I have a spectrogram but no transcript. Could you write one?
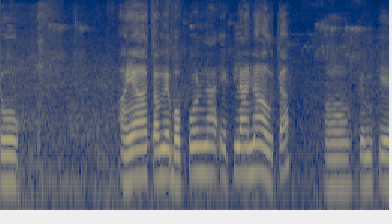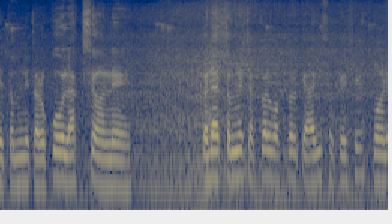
તો અહીંયા તમે બપોરના એકલા ના આવતા. કેમ કે તમને તડકો લાગશે અને કદાચ તમને ચક્કર વક્કર કે આવી શકે છે, પણ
